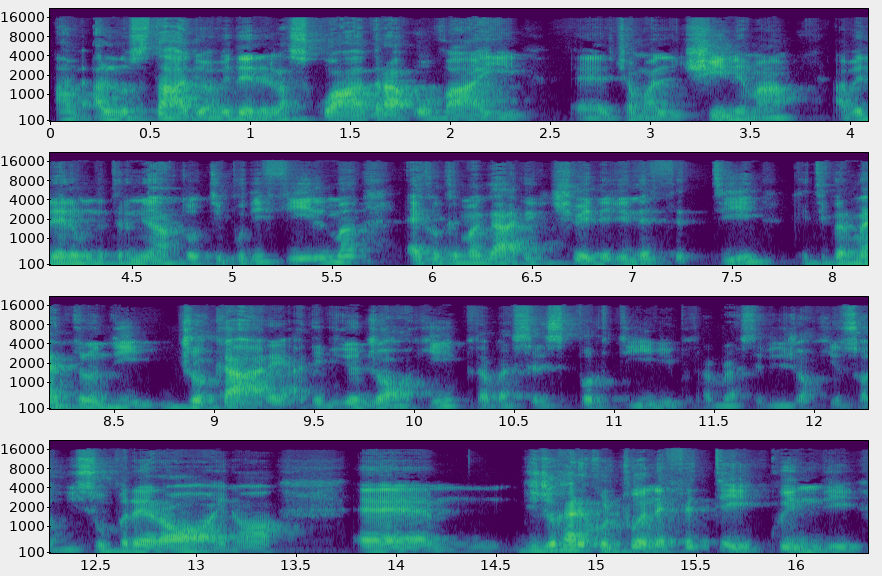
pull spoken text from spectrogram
a, allo stadio a vedere la squadra o vai eh, diciamo al cinema a vedere un determinato tipo di film, ecco che magari ricevi degli NFT che ti permettono di giocare a dei videogiochi, potrebbero essere sportivi, potrebbero essere videogiochi, so, di supereroi, no? Eh, di giocare col tuo NFT. Quindi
